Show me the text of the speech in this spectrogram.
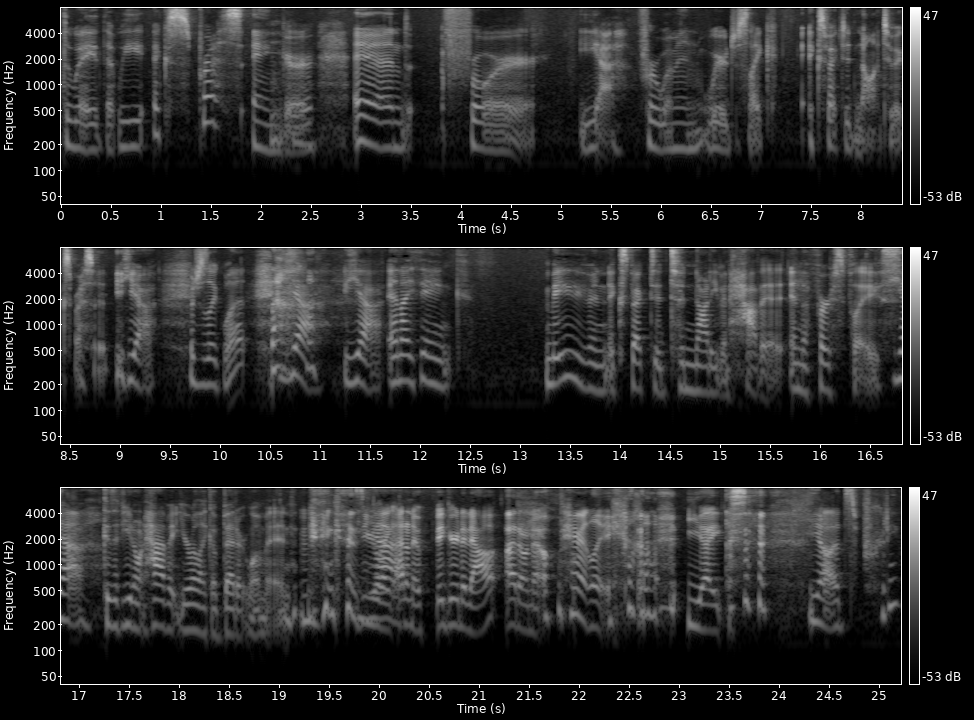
the way that we express anger, mm-hmm. and for yeah, for women, we're just like expected not to express it, Yeah. which is like what? yeah. Yeah. And I think maybe even expected to not even have it in the first place. Yeah. Because if you don't have it, you're like a better woman. Mm. Because you're like, I don't know, figured it out. I don't know. Apparently, Yikes. yeah, it's pretty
